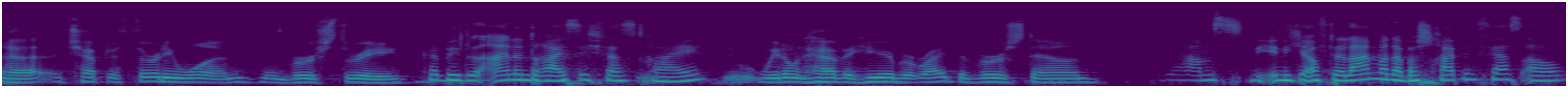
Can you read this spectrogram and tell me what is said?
uh, chapter 31, in verse 3, Kapitel 31, Vers 3, we don't have it here, but write the verse down. wir haben es nicht auf der Leinwand, aber schreibt den Vers auf.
